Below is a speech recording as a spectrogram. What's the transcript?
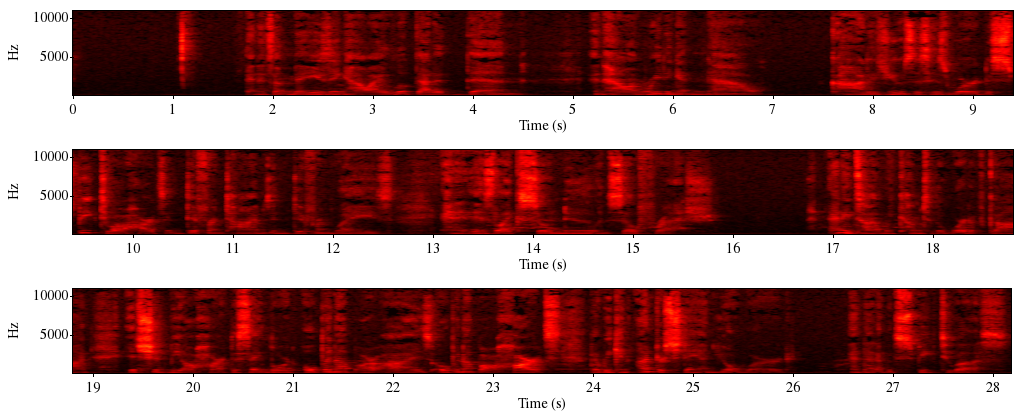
And it's amazing how I looked at it then and how I'm reading it now. God is, uses His Word to speak to our hearts at different times in different ways. And it is like so new and so fresh And anytime we come to the Word of God, it should be our heart to say, Lord, open up our eyes, open up our hearts that we can understand your Word and that it would speak to us.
